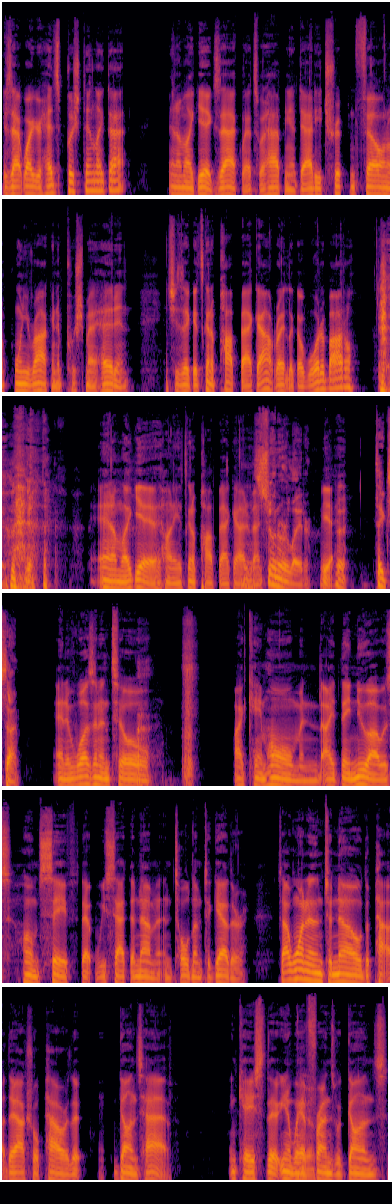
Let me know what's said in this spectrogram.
Is that why your head's pushed in like that?" And I'm like, "Yeah, exactly. That's what happened. Yeah, Daddy tripped and fell on a pointy rock, and it pushed my head in." And she's like, "It's gonna pop back out, right? Like a water bottle." and I'm like, "Yeah, honey, it's gonna pop back out eventually." Sooner or later. Yeah. Takes time. and it wasn't until I came home and I they knew I was home safe that we sat them down and told them together. So I wanted them to know the pow- the actual power that guns have, in case that you know we have Yeah. friends with guns.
